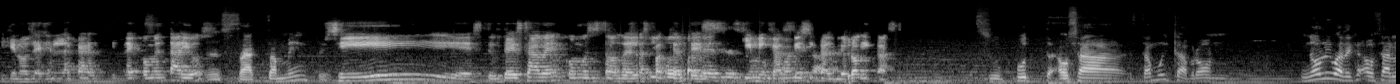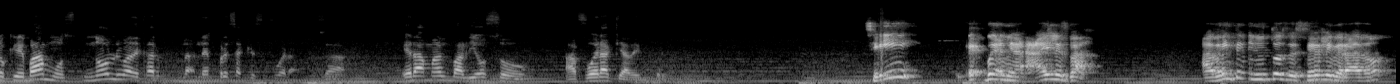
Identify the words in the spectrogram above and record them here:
y que nos dejen en la cajita de comentarios. Exactamente. Sí, este, ustedes saben cómo es esta onda de las patentes, químicas, físicas, biológicas. Su puta, o sea, está muy cabrón. No lo iba a dejar, o sea, lo que vamos, no lo iba a dejar la, empresa que se fuera. O sea, era más valioso afuera que adentro. Sí, eh, bueno, mira, ahí les va. A 20 minutos de ser liberado,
